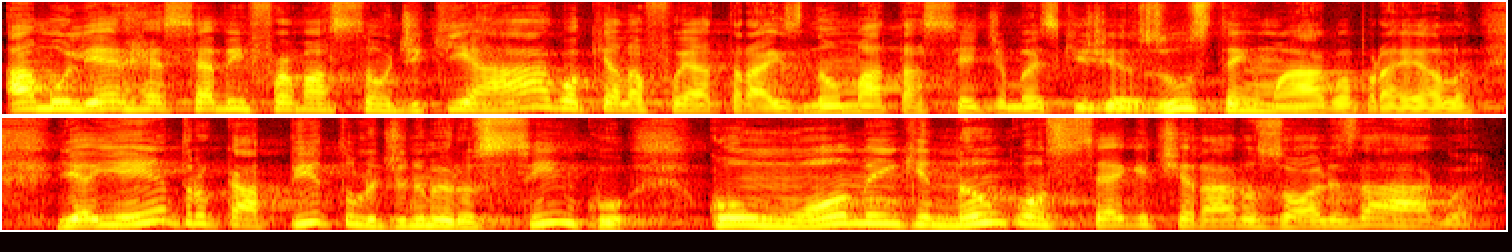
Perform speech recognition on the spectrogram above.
A mulher recebe a informação de que a água que ela foi atrás não mata a sede, mas que Jesus tem uma água para ela. E aí entra o capítulo de número 5 com um homem que não consegue tirar os olhos da água.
